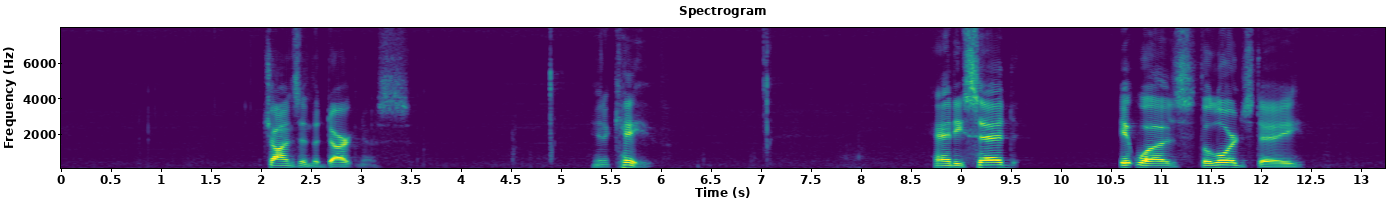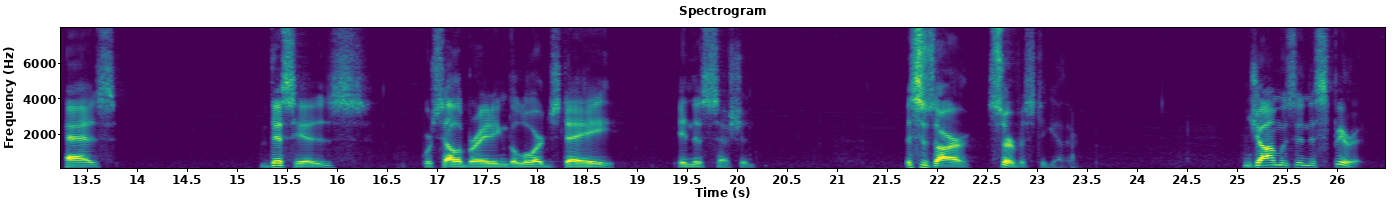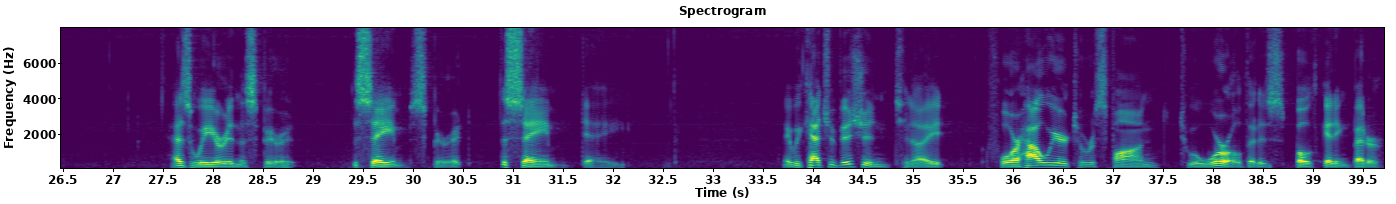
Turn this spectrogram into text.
John's in the darkness, in a cave. And he said, It was the Lord's day as this is, we're celebrating the Lord's Day in this session. This is our service together. John was in the Spirit, as we are in the Spirit, the same Spirit, the same day. May we catch a vision tonight for how we are to respond to a world that is both getting better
